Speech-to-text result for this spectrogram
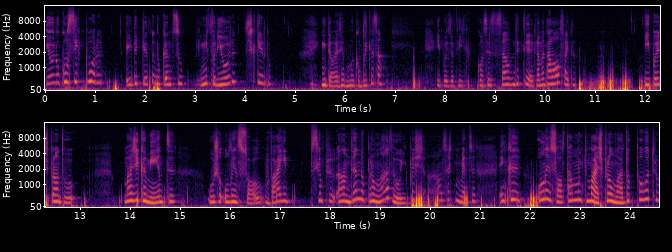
eu não consigo pôr a etiqueta no canto inferior esquerdo. Então é sempre uma complicação. E depois eu fico com a sensação de que a cama está mal feita. E depois, pronto, magicamente o, lençol vai sempre andando para um lado e depois há um certo momento em que o lençol está muito mais para um lado do que para o outro.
